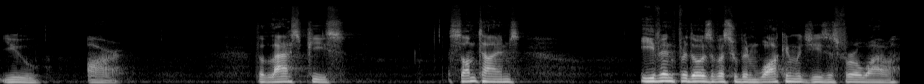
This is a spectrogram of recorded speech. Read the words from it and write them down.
you are. The last piece sometimes, even for those of us who've been walking with Jesus for a while,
